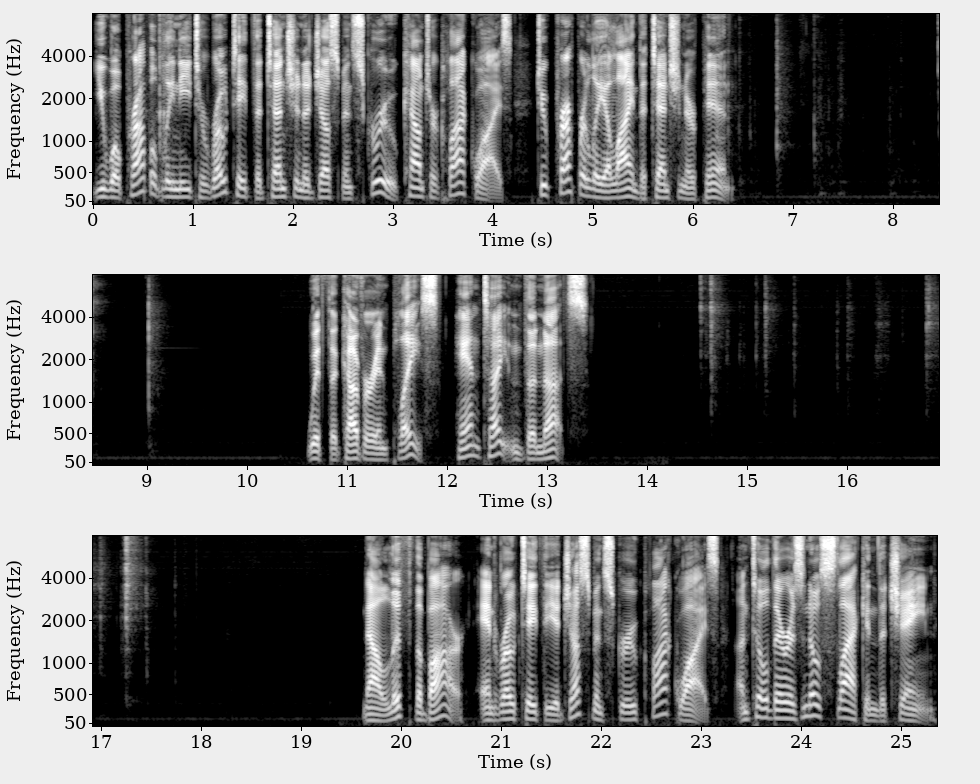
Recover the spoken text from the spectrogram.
You will probably need to rotate the tension adjustment screw counterclockwise to properly align the tensioner pin. With the cover in place, hand tighten the nuts. Now lift the bar and rotate the adjustment screw clockwise until there is no slack in the chain.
